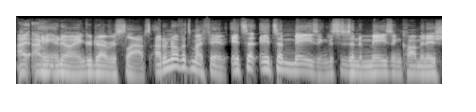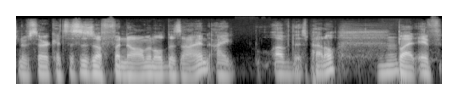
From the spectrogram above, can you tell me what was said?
I, I I mean, no, Angry Driver slaps. I don't know if it's my favorite. It's a, it's amazing. This is an amazing combination of circuits. This is a phenomenal design. I love this pedal. Mhm. But if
